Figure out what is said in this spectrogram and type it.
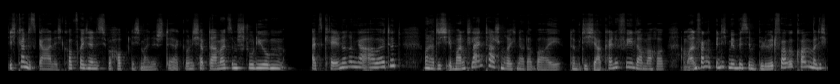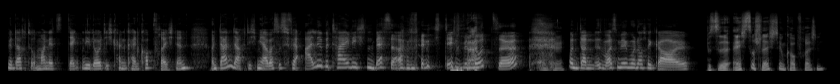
Ich kann das gar nicht. Kopfrechnen ist überhaupt nicht meine Stärke. Und ich habe damals im Studium als Kellnerin gearbeitet und hatte ich immer einen kleinen Taschenrechner dabei, damit ich ja keine Fehler mache. Am Anfang bin ich mir ein bisschen blöd vorgekommen, weil ich mir dachte, oh Mann, jetzt denken die Leute, ich kann keinen Kopf rechnen. Und dann dachte ich mir, aber es ist für alle Beteiligten besser, wenn ich den benutze. Okay. Und dann war es mir irgendwo noch egal. Bist du echt so schlecht im Kopfrechnen?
